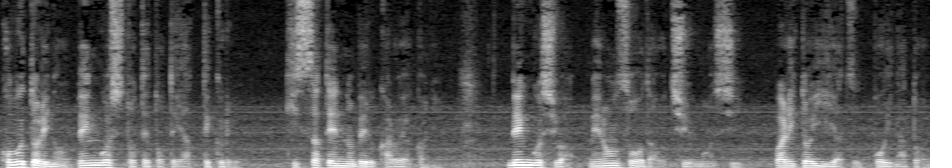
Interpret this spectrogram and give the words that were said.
小太りの弁護士とてとてやってくる。喫茶店のベル軽やかに。弁護士はメロンソーダを注文し割といいやつっぽいなと思う。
